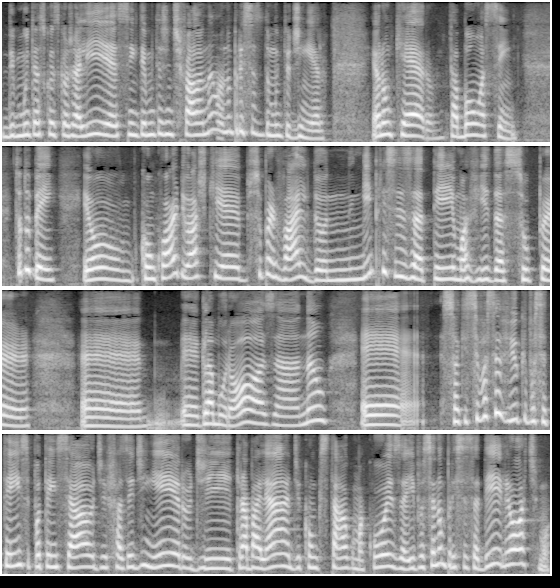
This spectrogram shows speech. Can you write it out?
de muitas coisas que eu já li, assim, tem muita gente que fala: não, eu não preciso de muito dinheiro, eu não quero, tá bom assim. Tudo bem, eu concordo, eu acho que é super válido, ninguém precisa ter uma vida super é, é, glamurosa, não. É, só que se você viu que você tem esse potencial de fazer dinheiro, de trabalhar, de conquistar alguma coisa e você não precisa dele, ótimo.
